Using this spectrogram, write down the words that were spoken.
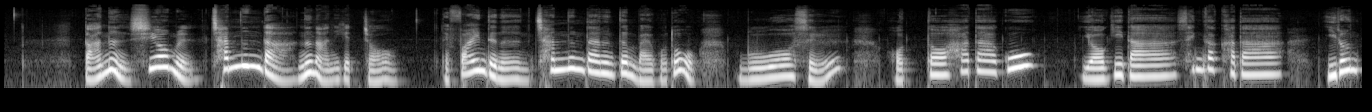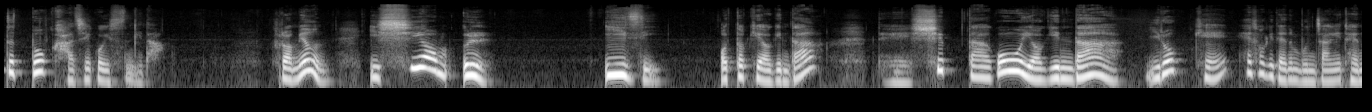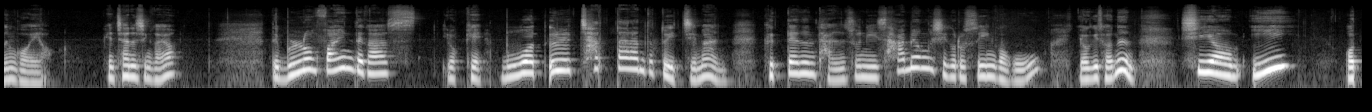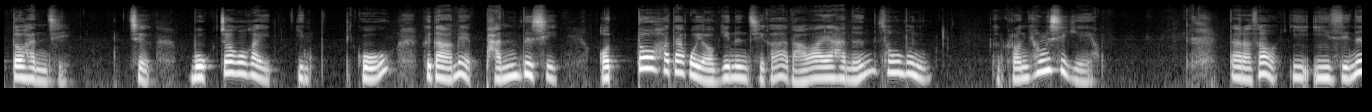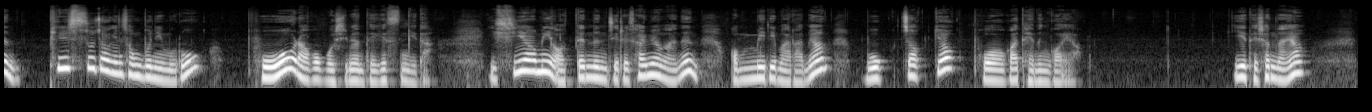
나는 시험을 찾는다는 아니겠죠. 네, find는 찾는다는 뜻 말고도 무엇을 어떠하다고 여기다, 생각하다, 이런 뜻도 가지고 있습니다. 그러면 이 시험을 easy, 어떻게 여긴다? 네, 쉽다고 여긴다. 이렇게 해석이 되는 문장이 되는 거예요. 괜찮으신가요? 네, 물론 find가 이렇게 무엇을 찾다란 뜻도 있지만 그때는 단순히 사명식으로 쓰인 거고 여기서는 시험이 어떠한지 즉 목적어가 있, 있고 그 다음에 반드시 어떠하다고 여기는지가 나와야 하는 성분 그런 형식이에요. 따라서 이 easy는 필수적인 성분이므로 보어라고 보시면 되겠습니다. 이 시험이 어땠는지를 설명하는 엄밀히 말하면 목적격 보어가 되는 거예요. 이해되셨나요?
